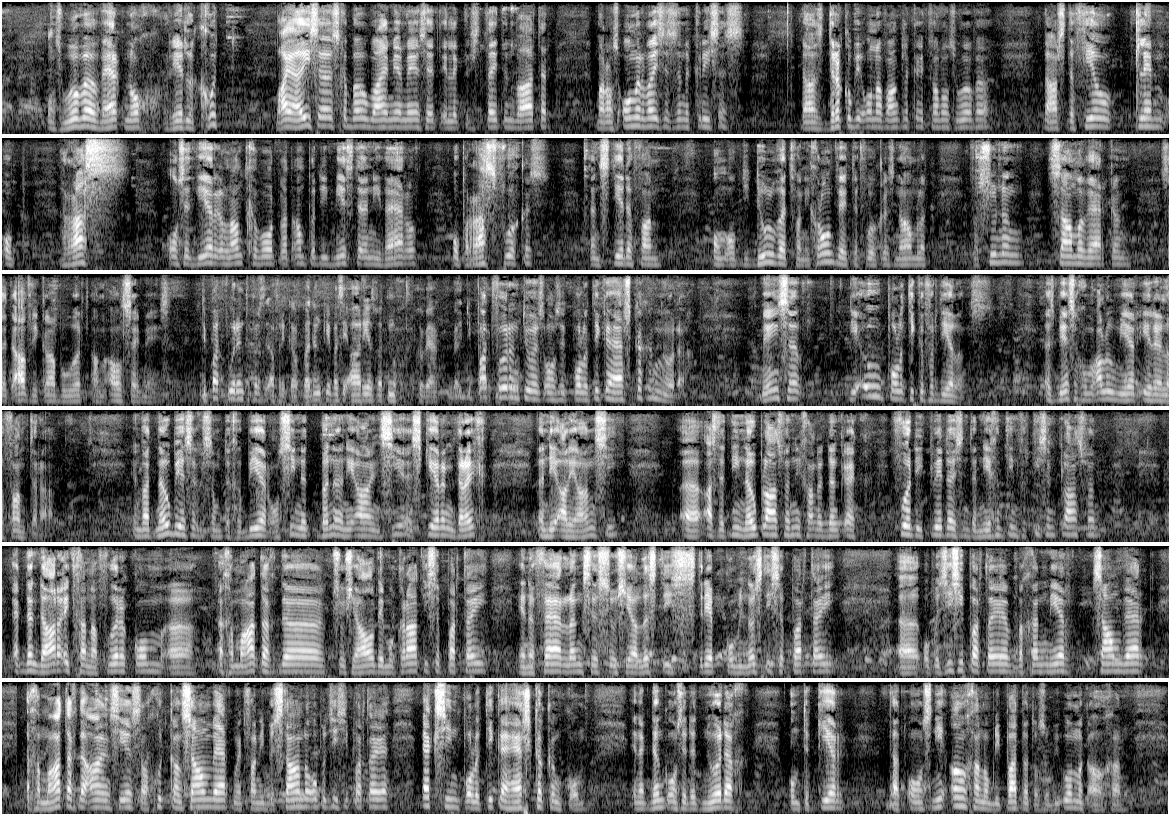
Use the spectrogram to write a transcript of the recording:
Ons howe werk nog redelik goed. Baie huise is gebou, baie meer mense het elektrisiteit en water, maar ons onderwys is in 'n krisis. Daar's druk op die onafhanklikheid van ons howe. Daar's te veel klem op ras. Ons het weer 'n land geword wat amper die meeste in die wêreld op ras fokus in steede van om op die doelwit van die grondwet te fokus, naamlik versoening, samewerking. Suid-Afrika behoort aan al sy mense. Die pad vorentoe vir Suid-Afrika, wat dink jy was die areas wat nog gewerk het? Die pad vorentoe is ons het politieke herskikking nodig. Mense, die ou politieke verdelings is besig om al hoe meer irrelevant te raak. En wat nou besig is om te gebeur, ons sien dit binne in die ANC, 'n skering dreig in die alliansie. Uh as dit nie nou plaasvind nie, gaan dit dink ek voor die 2019 verkiesing plaasvind. Ek dink daaruit gaan na vore kom uh 'n gematigde sosiaal-demokratiese party en 'n verlinkse sosialisties streep kommunistiese party. Uh oppositiepartye begin meer saamwerk 'n gematigde ANC sal goed kan saamwerk met van die bestaande oppositiepartye. Ek sien politieke herskikking kom en ek dink ons het dit nodig om te keer dat ons nie aangaan op die pad wat ons op die oomblik aangaan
